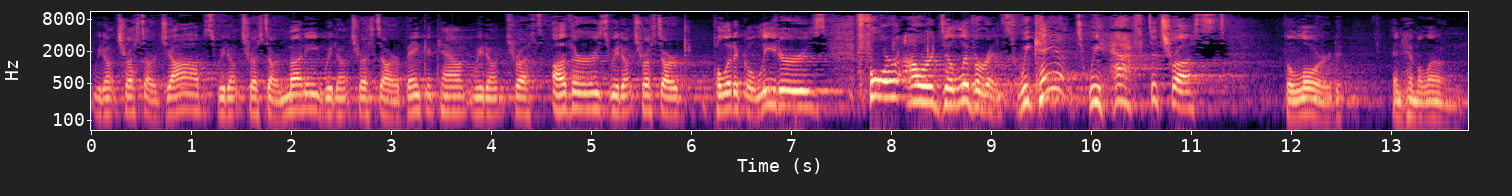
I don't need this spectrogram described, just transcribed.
We don't trust our jobs. We don't trust our money. We don't trust our bank account. We don't trust others. We don't trust our political leaders for our deliverance. We can't. We have to trust the Lord and Him alone.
